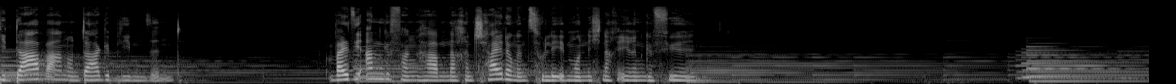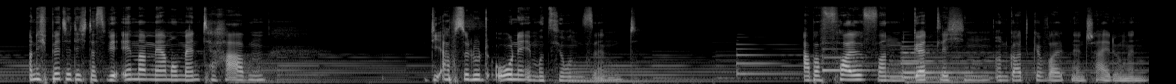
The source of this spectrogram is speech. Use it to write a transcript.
die da waren und da geblieben sind, weil sie angefangen haben, nach Entscheidungen zu leben und nicht nach ihren Gefühlen. Und ich bitte dich, dass wir immer mehr Momente haben, die absolut ohne Emotionen sind, aber voll von göttlichen und gottgewollten Entscheidungen.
